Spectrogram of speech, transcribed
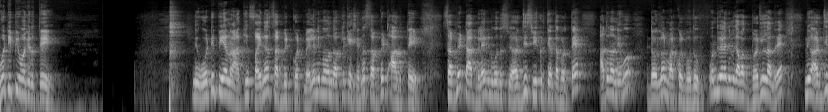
ಒ ಟಿ ಪಿ ಹೋಗಿರುತ್ತೆ. ನೀವು ಒ ಟಿ ಪಿಯನ್ನು ಹಾಕಿ ಫೈನಲ್ ಸಬ್ಮಿಟ್ ಕೊಟ್ಟ ಮೇಲೆ ನಿಮ್ಮ ಒಂದು ಅಪ್ಲಿಕೇಶನ್ನು ಸಬ್ಮಿಟ್ ಆಗುತ್ತೆ. ಸಬ್ಮಿಟ್ ಆದಮೇಲೆ ನಿಮಗೊಂದು ಅರ್ಜಿ ಸ್ವೀಕೃತಿ ಅಂತ ಬರುತ್ತೆ. ಅದನ್ನು ನೀವು ಡೌನ್ಲೋಡ್ ಮಾಡ್ಕೊಳ್ಬೋದು. ಒಂದು ವೇಳೆ ನಿಮಗೆ ಅವಾಗ ಬರಲಿಲ್ಲ ಅಂದರೆ ನೀವು ಅರ್ಜಿ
